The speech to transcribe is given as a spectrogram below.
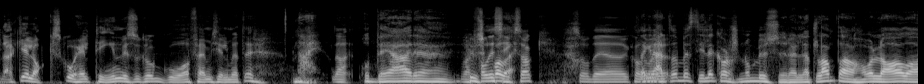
Det er ikke laksko helt tingen hvis du skal gå fem kilometer. Nei. Nei. Og det er eh, I hvert fall i det. sikksakk. Så det kan Det er greit å bestille kanskje noen busser eller et eller annet, da, og la da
